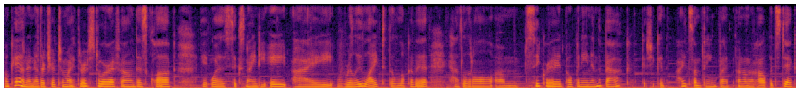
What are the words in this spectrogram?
Okay, on another trip to my thrift store, I found this clock. It was $6.98. I really liked the look of it. It has a little um, secret opening in the back. Guess you could hide something, but I don't know how it would stick.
